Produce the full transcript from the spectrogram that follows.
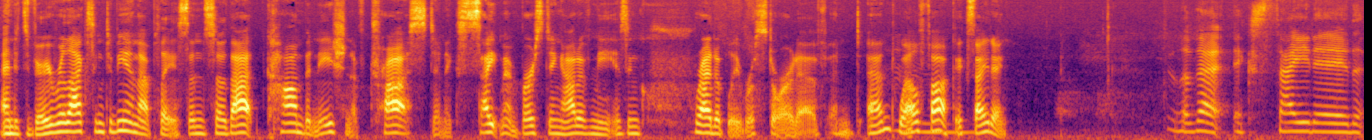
And it's very relaxing to be in that place. And so that combination of trust and excitement bursting out of me is incredibly restorative and, and well, mm. fuck, exciting. I love that excited,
